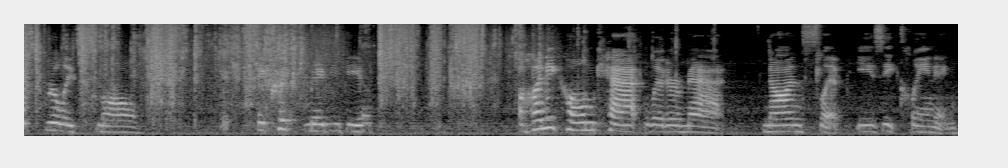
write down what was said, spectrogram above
it's really small. It, it could maybe be a a honeycomb cat litter mat, non-slip, easy cleaning.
